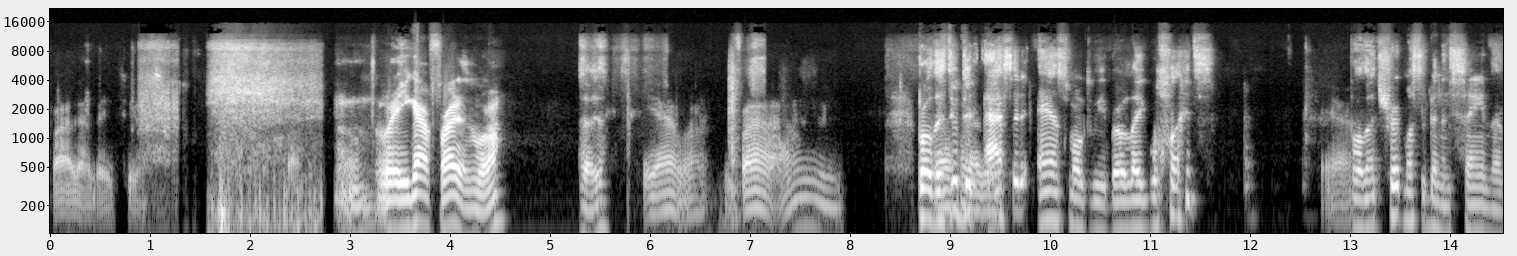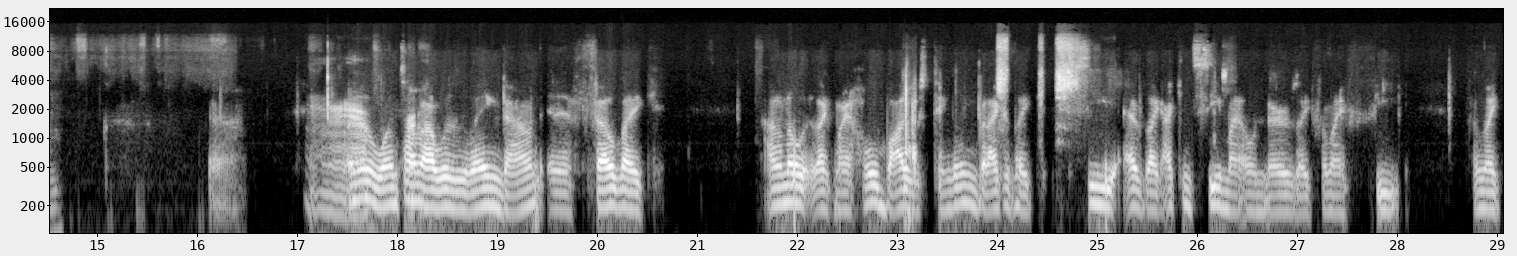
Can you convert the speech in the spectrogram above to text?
fried that day too. Mm, Where you got Fridays, bro? Hell yeah. Yeah, bro. Bro, I don't. Bro, this Yeah, dude did acid and smoked weed, bro. Like, what? Yeah, Bro, that trip must have been insane then. yeah. I remember one time I was laying down and it felt like I don't know, like my whole body was tingling, but I could like see ev- like I can see my own nerves like from my feet, from like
